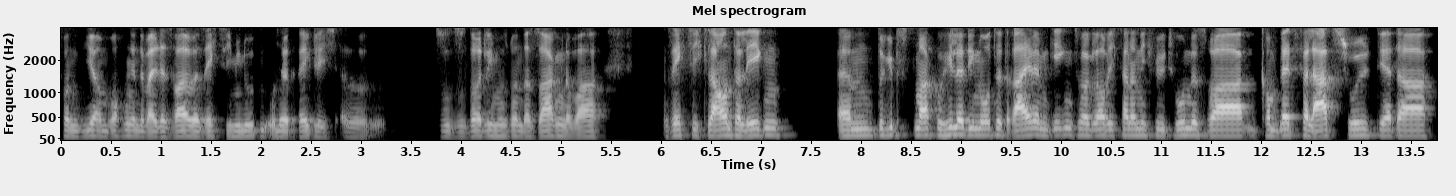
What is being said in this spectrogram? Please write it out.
von dir am Wochenende, weil das war über 60 Minuten unerträglich. Also so, so deutlich muss man das sagen. Da war 60 klar unterlegen. Ähm, du gibst Marco Hiller die Note 3. Beim Gegentor, glaube ich, kann er nicht viel tun. Das war komplett Verlatsschuld, der da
